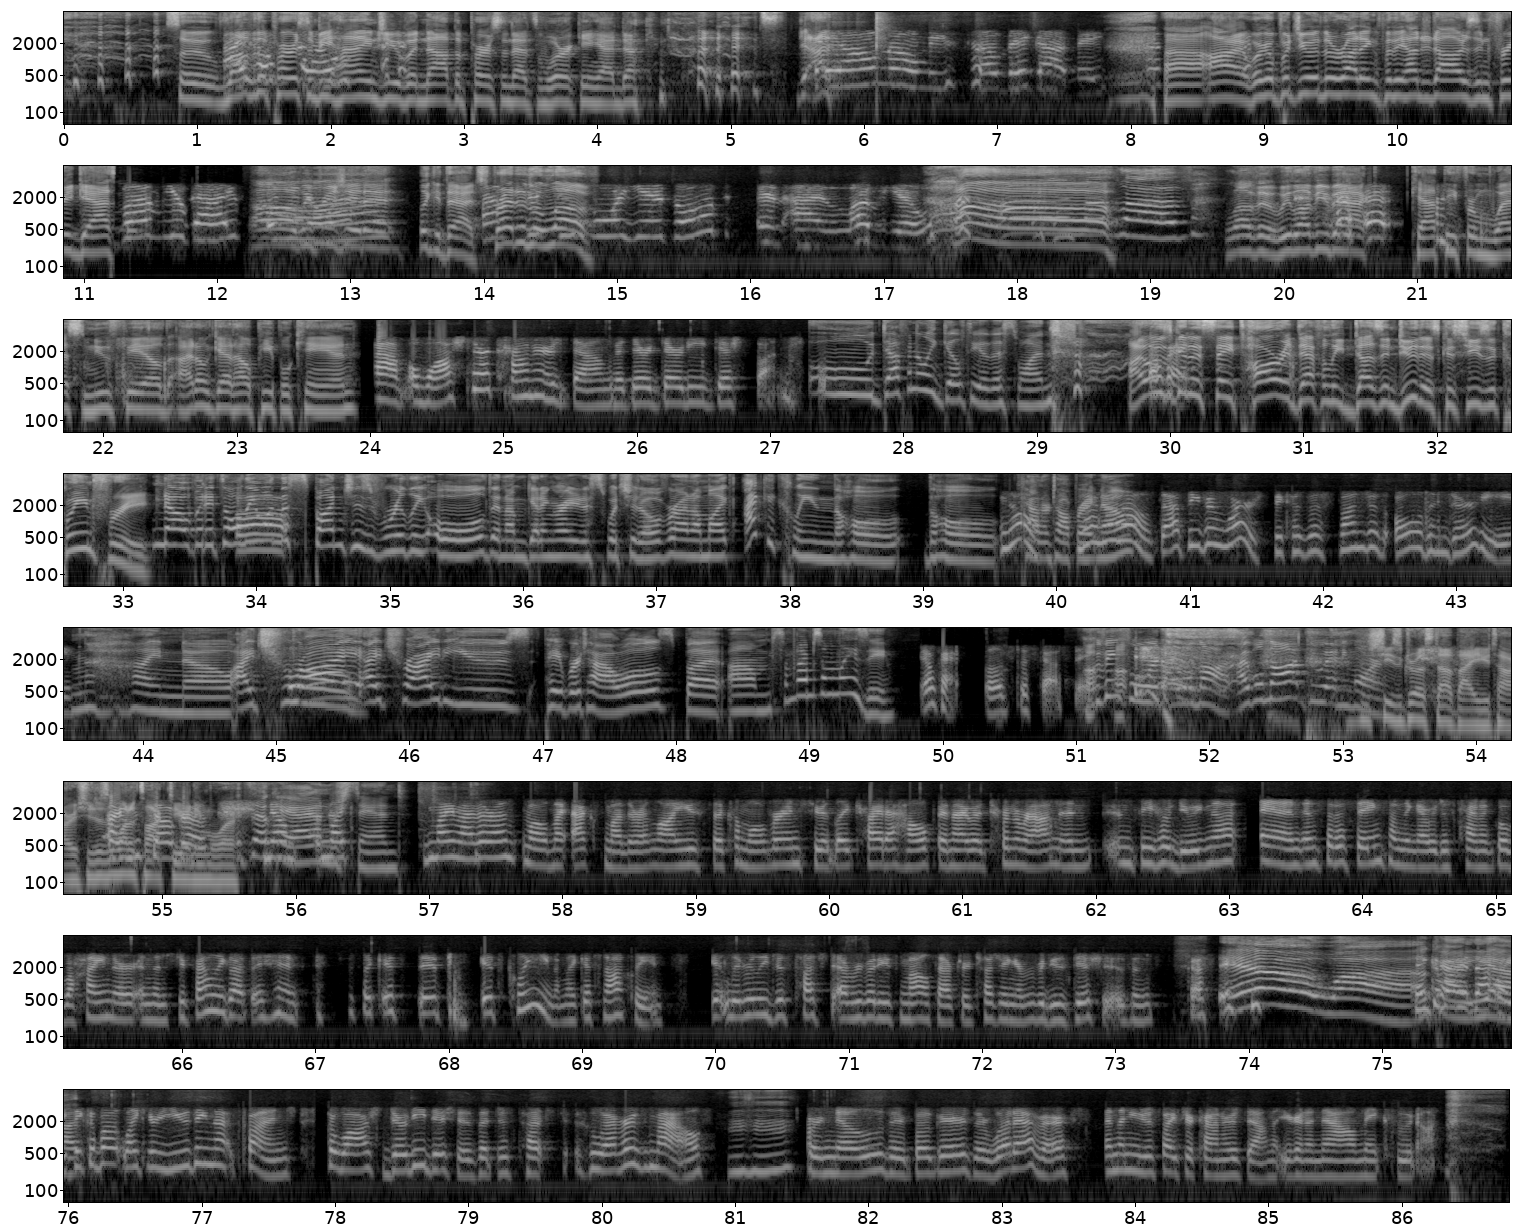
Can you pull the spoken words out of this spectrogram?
so love the person so. behind you, but not the person that's working at Dunkin' Donuts. they all know me, so they got me. Uh, all right, we're gonna put you in the running for the hundred dollars in free gas. Love you guys. Oh, And we you appreciate it. Look at that, spreading the love. 54 years old, and I love you. Oh, love, love. love it. We love you back. Kathy from West Newfield. I don't get how people can. Um, wash their counters down with their dirty dish sponge. Oh, definitely guilty of this one. I was Okay. gonna say Tara definitely doesn't do this because she's a clean freak. no, but it's only when the sponge is really old and I'm getting ready to switch it over and I'm like, I could clean the whole the whole No, countertop no, right no, now. No, that's even worse because the sponge is old and dirty. I know. I try I try to use paper towels, but um sometimes I'm lazy. Okay, well, it's disgusting. Moving forward, I will not. I will not do it anymore. She's grossed out by you, Tara. She doesn't I'm want to talk so to you gross. anymore. it's okay, No, I I'm like- understand. My mother, well, my ex mother-in-law used to come over and she would like try to help, and I would turn around and, and see her doing that. And instead of saying something, I would just kind of go behind her, and then she finally got the hint. She's like, "It's it's it's clean." I'm like, "It's not clean." It literally just touched everybody's mouth after touching everybody's dishes, and disgusting. Ew. uh, Think okay, about it that yeah. way. Think about like you're using that sponge to wash dirty dishes that just touched whoever's mouth Mm-hmm. or nose or boogers or whatever, and then you just wipe your counters down that you're going to now make food on.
